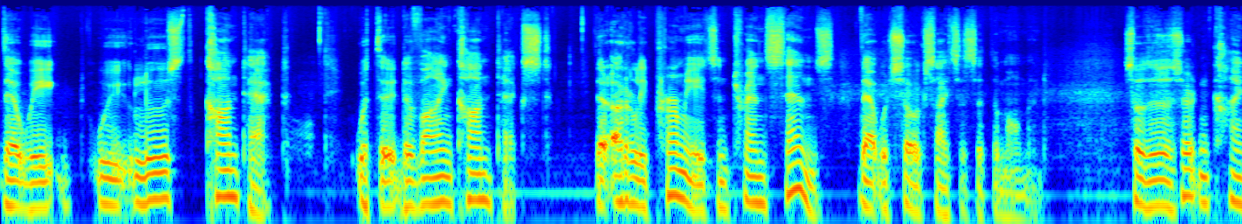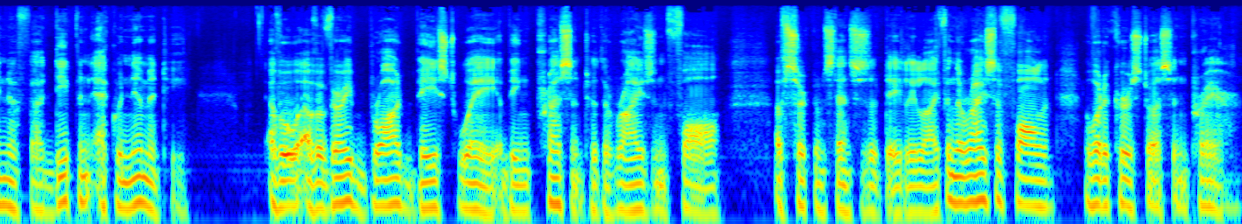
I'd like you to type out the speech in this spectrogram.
that we, we lose contact with the divine context that utterly permeates and transcends that which so excites us at the moment. So there's a certain kind of uh, deepened equanimity of a, of a very broad based way of being present to the rise and fall of circumstances of daily life and the rise and fall of what occurs to us in prayer.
